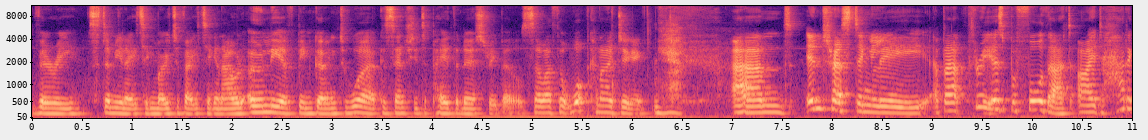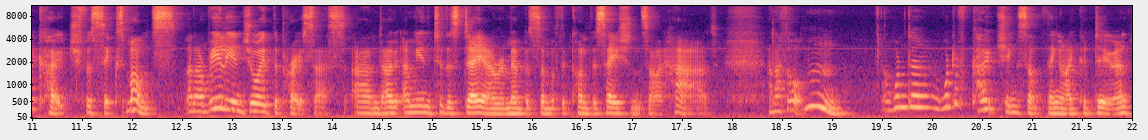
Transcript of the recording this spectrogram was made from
very stimulating, motivating, and I would only have been going to work essentially to pay the nursery bills. So I thought, what can I do? Yeah. And interestingly, about three years before that, I'd had a coach for six months, and I really enjoyed the process. And I, I mean, to this day, I remember some of the conversations I had. And I thought, hmm, I wonder, I wonder if coaching something I could do. And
